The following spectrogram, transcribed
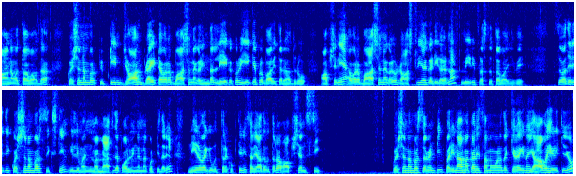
ಮಾನವತಾವಾದ. Question number fifteen John Bright ಅವರ ಭಾಷಣಗಳಿಂದ ಲೇಖಕರು ಏಕೆ ಪ್ರಭಾವಿತರಾದರು? ಆಪ್ಷನ್ ಎ ಅವರ ಭಾಷಣಗಳು ರಾಷ್ಟ್ರೀಯ ಗಡಿಗಳನ್ನು ಮೀರಿ ಪ್ರಸ್ತುತವಾಗಿವೆ. ಸೊ ಅದೇ ರೀತಿ ಕ್ವೆಶನ್ ನಂಬರ್ ಸಿಕ್ಸ್ಟೀನ್ ಇಲ್ಲಿ ಮ್ಯಾಚ್ ದ ಫಾಲೋವಿಂಗನ್ನು ಕೊಟ್ಟಿದ್ದಾರೆ. ನೇರವಾಗಿ ಉತ್ತರಕ್ಕೆ ಹೋಗ್ತೀನಿ. ಸರಿಯಾದ ಉತ್ತರ option C question number seventeen ಪರಿಣಾಮಕಾರಿ ಸಂವಹನದ ಕೆಳಗಿನ ಯಾವ ಹೇಳಿಕೆಯು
